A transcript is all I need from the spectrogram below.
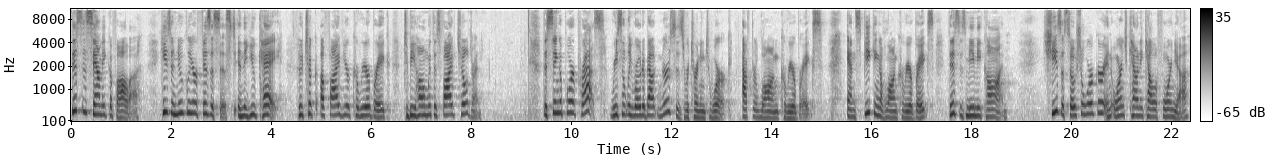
This is Sami Kafala. He's a nuclear physicist in the UK who took a five year career break to be home with his five children. The Singapore Press recently wrote about nurses returning to work after long career breaks. And speaking of long career breaks, this is Mimi Khan. She's a social worker in Orange County, California,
